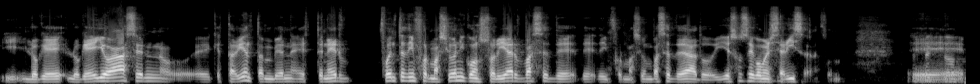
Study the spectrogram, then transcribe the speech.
lo, que, lo que ellos hacen, eh, que está bien también, es tener fuentes de información y consolidar bases de, información, bases de datos, y eso se comercializa en el fondo.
